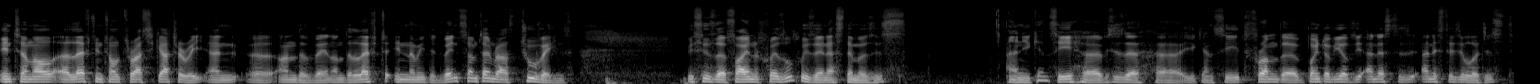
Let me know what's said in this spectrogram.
internal, uh, left internal thoracic artery and uh, on the vein, on the left innominated vein. Sometimes there are two veins. This is the final result with anastomosis and you can see uh, this is a uh, you can see it from the point of view of the anesthesi anesthesiologist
